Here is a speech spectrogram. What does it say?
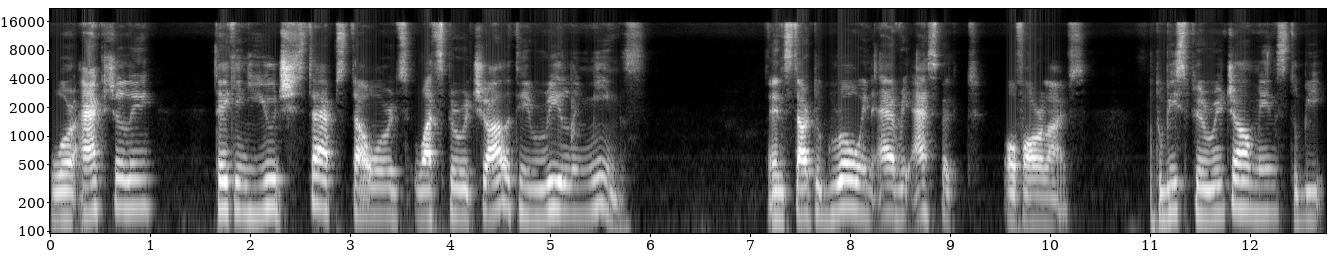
we're actually taking huge steps towards what spirituality really means and start to grow in every aspect of our lives. To be spiritual means to be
